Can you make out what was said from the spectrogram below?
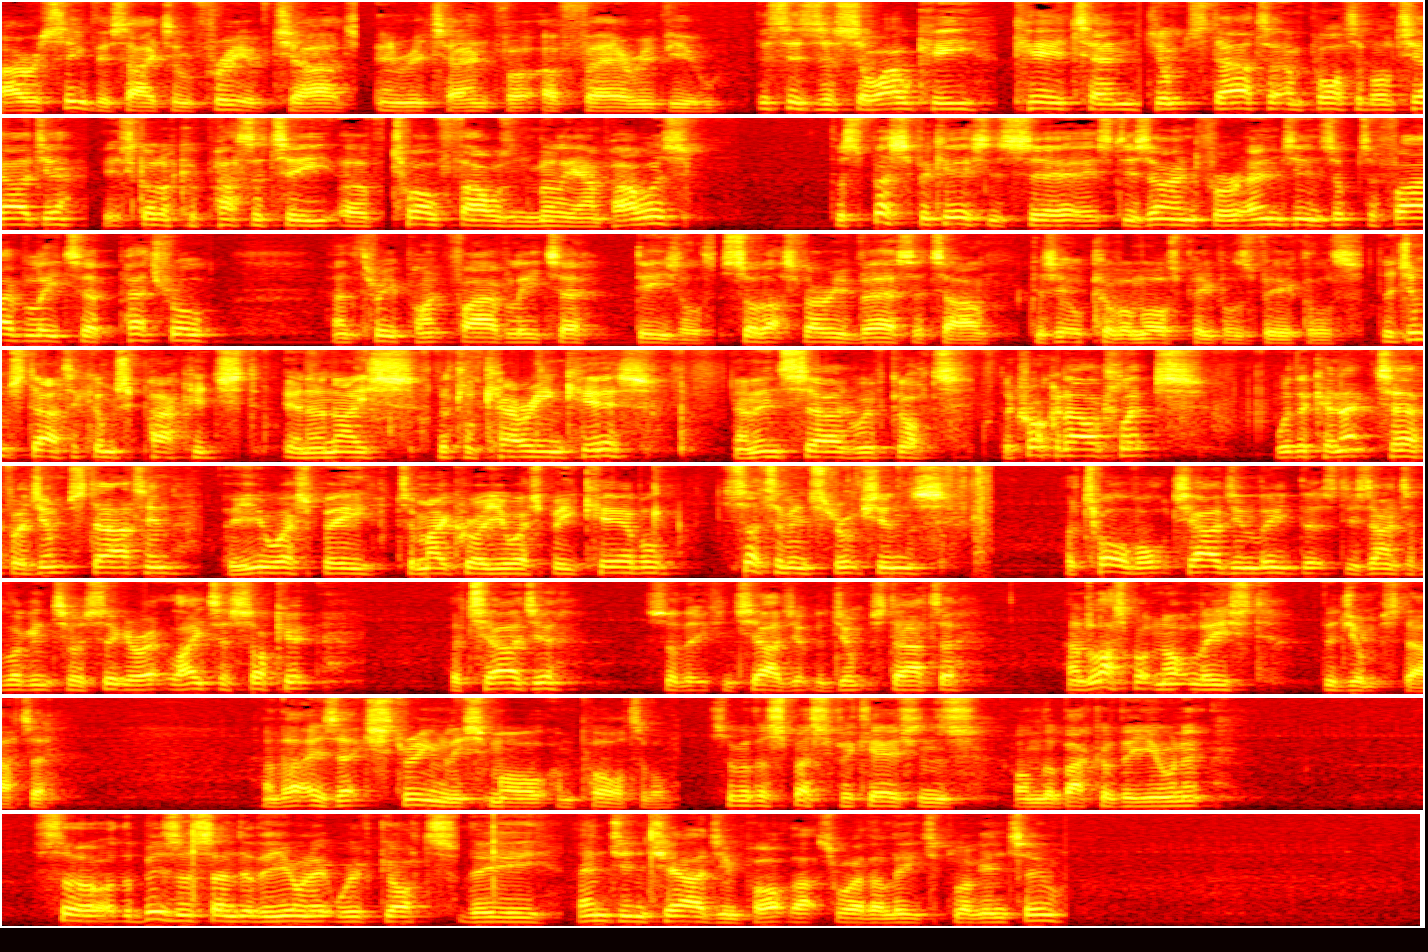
I received this item free of charge in return for a fair review. This is a Suaoki K10 jump starter and portable charger. It's got a capacity of 12,000 milliamp hours. The specifications say it's designed for engines up to 5 litre petrol and 3.5 litre diesel. So that's very versatile because it'll cover most people's vehicles. The jump starter comes packaged in a nice little carrying case and inside we've got the crocodile clips with a connector for jump starting, a USB to micro USB cable, set of instructions, a 12 volt charging lead that's designed to plug into a cigarette lighter socket, a charger so that you can charge up the jump starter, and last but not least the jump starter. And that is extremely small and portable. Some of the specifications on the back of the unit. So at the business end of the unit we've got the engine charging port, that's where the leads plug into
